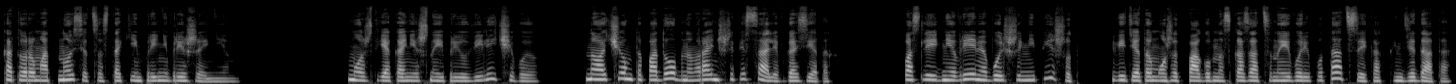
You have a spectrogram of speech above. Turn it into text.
к которым относятся с таким пренебрежением. Может, я, конечно, и преувеличиваю, но о чем-то подобном раньше писали в газетах. В последнее время больше не пишут, ведь это может пагубно сказаться на его репутации как кандидата.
